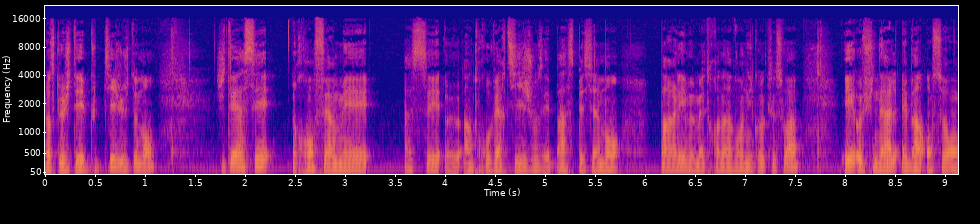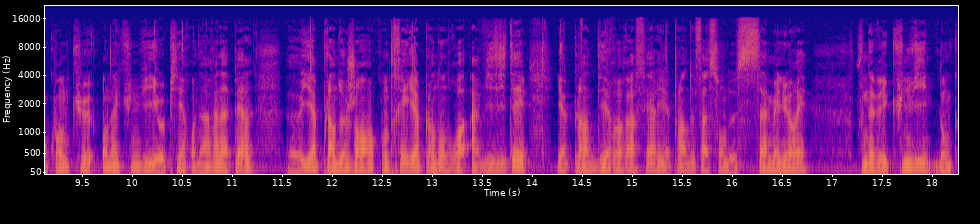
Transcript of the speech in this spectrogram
Lorsque j'étais plus petit, justement, j'étais assez renfermé, assez euh, introverti, j'osais pas spécialement parler, me mettre en avant ni quoi que ce soit. Et au final, eh ben, on se rend compte qu'on n'a qu'une vie et au pire, on n'a rien à perdre. Euh, il y a plein de gens à rencontrer, il y a plein d'endroits à visiter, il y a plein d'erreurs à faire, il y a plein de façons de s'améliorer. Vous n'avez qu'une vie, donc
